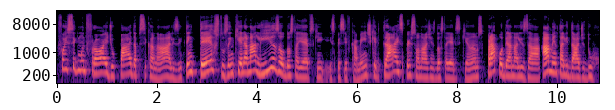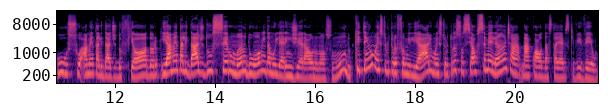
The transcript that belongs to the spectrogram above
foi Sigmund Freud, o pai da psicanálise. Tem textos em que ele analisa o Dostoiévski especificamente, que ele traz personagens dostoiévskianos para poder analisar a mentalidade do russo, a mentalidade do Fyodor e a mentalidade do ser humano, do homem e da mulher em geral no nosso mundo, que tem uma estrutura familiar e uma estrutura social semelhante à na qual Dostoiévski viveu.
